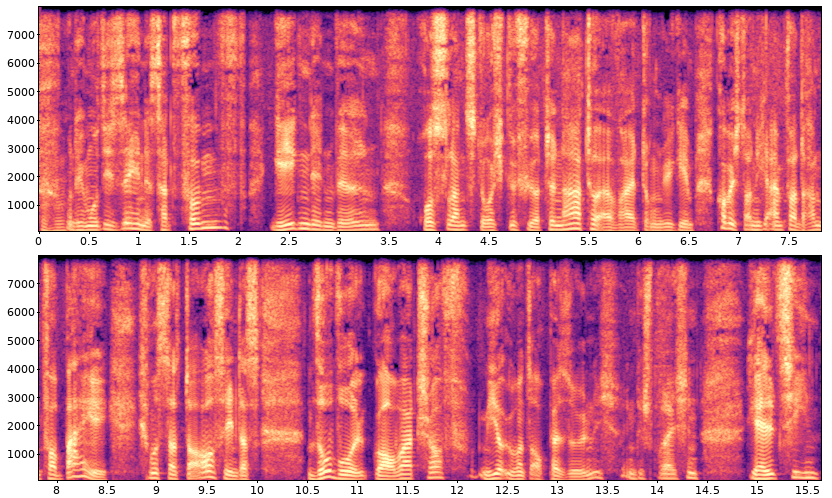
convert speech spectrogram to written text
Mhm. Und den muss ich sehen. Es hat fünf gegen den Willen Russlands durchgeführte NATO-Erweiterung gegeben. Komme ich doch nicht einfach dran vorbei. Ich muss das doch auch sehen, dass sowohl Gorbatschow, mir übrigens auch persönlich in Gesprächen, Jelzin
